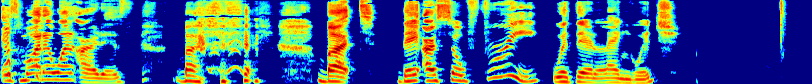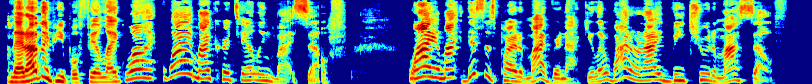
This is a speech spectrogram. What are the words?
It's more than one artist, but but they are so free with their language that other people feel like, well, why am I curtailing myself? Why am I? This is part of my vernacular. Why don't I be true to myself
